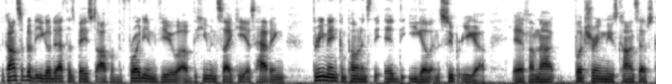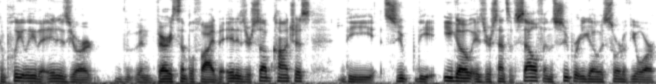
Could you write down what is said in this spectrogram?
The concept of ego death is based off of the Freudian view of the human psyche as having three main components the id, the ego, and the superego. If I'm not butchering these concepts completely, the id is your, and very simplified, the id is your subconscious, the sup- the ego is your sense of self and the superego is sort of your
